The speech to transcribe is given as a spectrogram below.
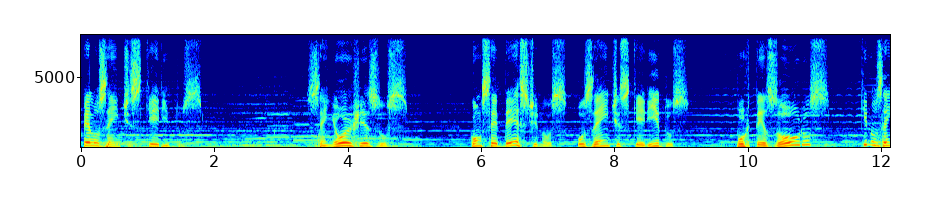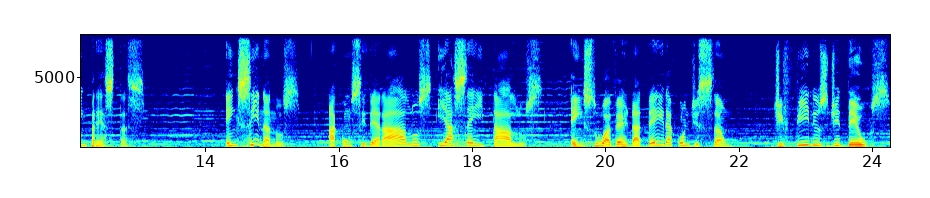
pelos entes queridos. Senhor Jesus, concedeste-nos os entes queridos por tesouros que nos emprestas. Ensina-nos a considerá-los e aceitá-los em sua verdadeira condição de filhos de Deus,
